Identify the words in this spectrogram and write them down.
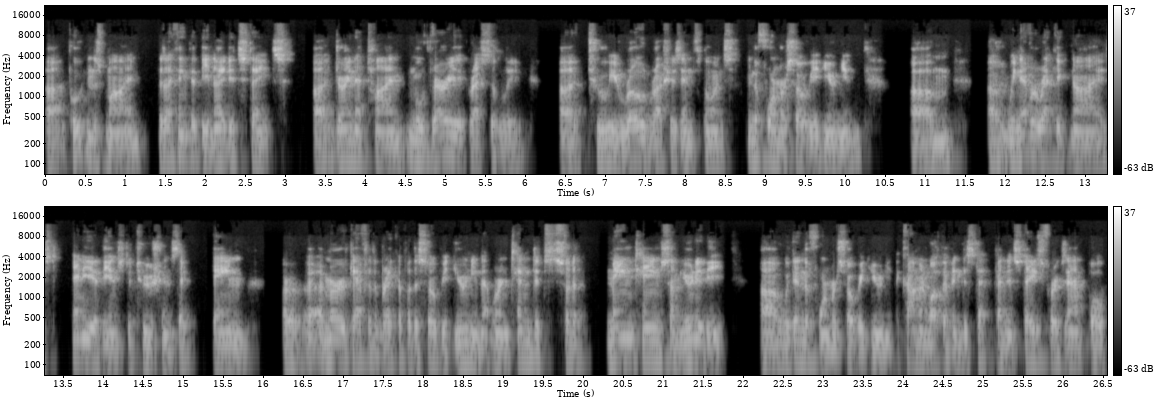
uh, Putin's mind, is I think that the United States uh, during that time moved very aggressively uh, to erode Russia's influence in the former Soviet Union. Um, uh, we never recognized any of the institutions that came or uh, emerged after the breakup of the Soviet Union that were intended to sort of maintain some unity uh, within the former Soviet Union. The Commonwealth of Independent States, for example,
